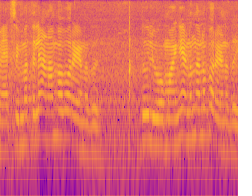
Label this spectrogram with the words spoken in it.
മാക്സിമത്തിലാണ് അമ്മ പറയണത്. ഇത് ഉലുവമാങ്ങയാണെന്നാണ് പറയണത്.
